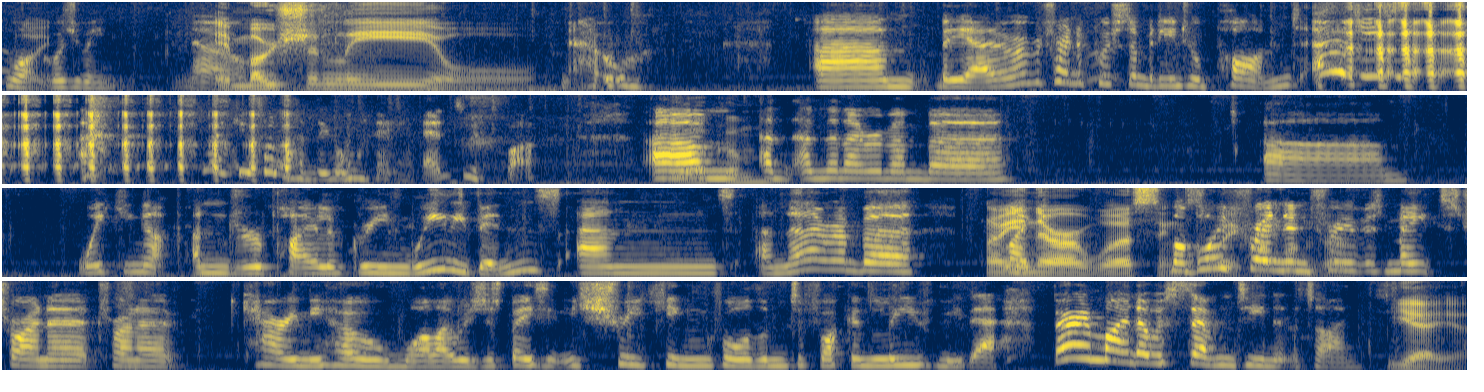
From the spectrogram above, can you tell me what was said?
What? Like, what do you mean? No. emotionally, or No. Um, but yeah, I remember trying to push somebody into a pond. Oh, Jesus! Thank you for landing on my head, you fuck. Um, and, and then I remember um, waking up under a pile of green wheelie bins, and and then I remember I mean, like, there are worse things. my boyfriend and three of his mates trying to trying to carry me home while I was just basically shrieking for them to fucking leave me there. Bear in mind, I was 17 at the time. Yeah, yeah,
